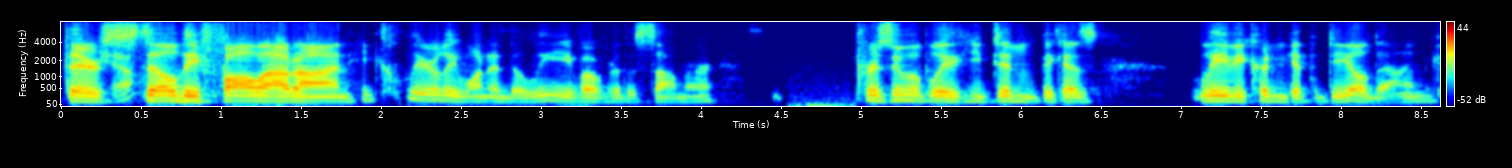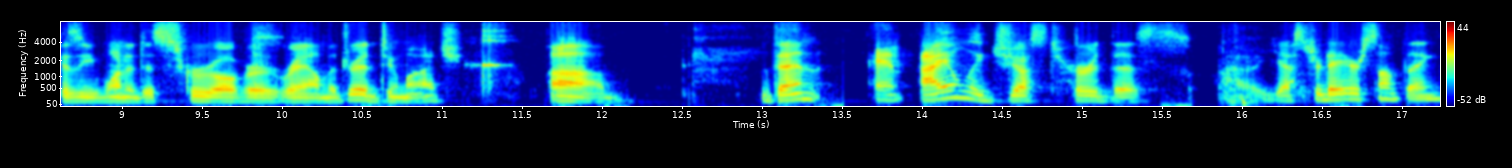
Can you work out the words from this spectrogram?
there's Yeah. still the fallout on. He clearly wanted to leave over the summer. Presumably, he didn't because Levy couldn't get the deal done because he wanted to screw over Real Madrid too much. Um, then, and I only just heard this uh, yesterday or something.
